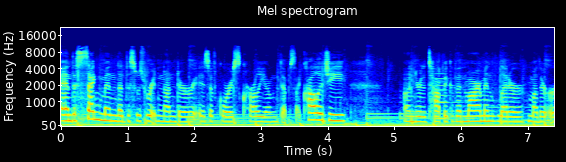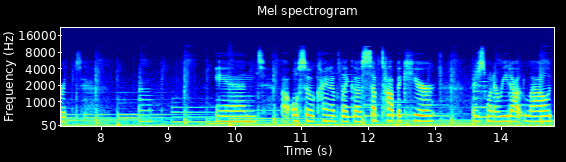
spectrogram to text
and the segment that this was written under is, of course, Carl Jung Depth Psychology, under the topic of environment, letter, Mother Earth, and uh, also kind of like a subtopic here. I just want to read out loud.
